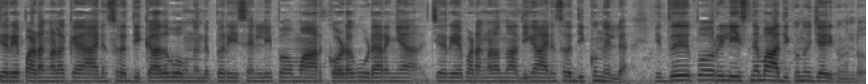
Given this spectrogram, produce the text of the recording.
ചെറിയ പടങ്ങളൊക്കെ ആരും ശ്രദ്ധിക്കാതെ പോകുന്നുണ്ട്. ഇപ്പോൾ റീസെന്റ്ലി ഇപ്പോൾ മാർക്കോടെ കൂടെ ഇറങ്ങിയ ചെറിയ പടങ്ങളൊന്നും അധികം ആരും ശ്രദ്ധിക്കുന്നില്ല. ഇത് ഇപ്പോൾ റിലീസിനെ ബാധിക്കുമെന്ന് വിചാരിക്കുന്നുണ്ടോ?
